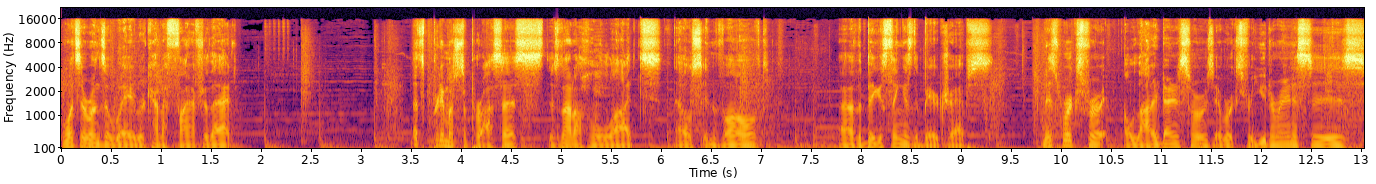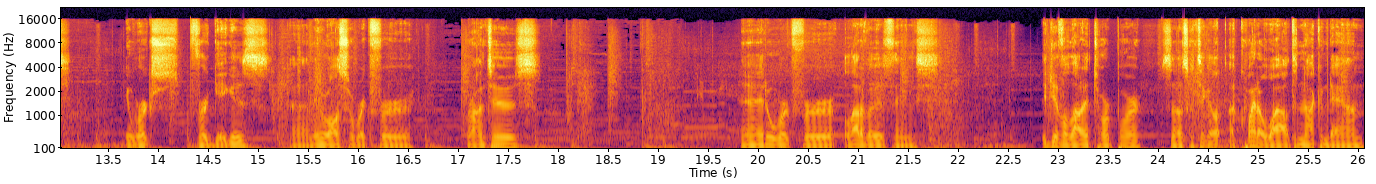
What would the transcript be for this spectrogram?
Once it runs away, we're kind of fine after that. That's pretty much the process. There's not a whole lot else involved. Uh, the biggest thing is the bear traps. This works for a lot of dinosaurs. It works for Yutyrannuses. It works for Gigas. Uh, they will also work for Brontos. Uh, it'll work for a lot of other things. They do have a lot of torpor, so it's going to take a, a, quite a while to knock them down.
